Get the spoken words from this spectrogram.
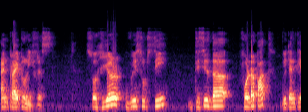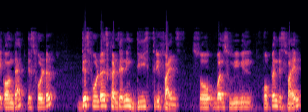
and try to refresh. So here we should see this is the folder path. We can click on that, this folder. This folder is containing these three files. So once we will open this file,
